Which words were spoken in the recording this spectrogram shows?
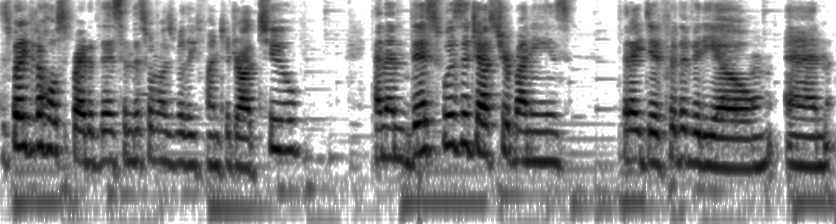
this, but I did a whole spread of this and this one was really fun to draw too. And then this was the gesture bunnies that I did for the video. And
